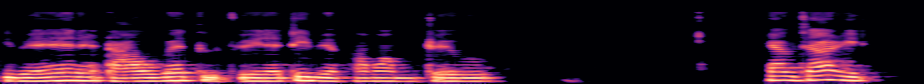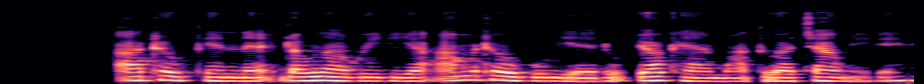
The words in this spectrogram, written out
ကြီးပဲတဲ့ဒါကိုပဲသူကြွေးတယ်တိပြဘာမှမတွေးဘူးယောက်ျားတွေအားထုတ်တဲ့နဲ့လုံလဝီဒီယာအားမထုတ်ဘူးရဲ့လို့ပြောခံမှာသူကကြောက်နေတယ်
